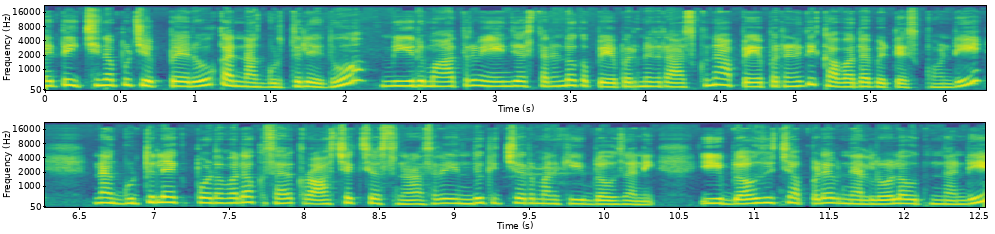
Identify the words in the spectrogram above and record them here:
అయితే ఇచ్చినప్పుడు చెప్పారు కానీ నాకు గుర్తులేదు. మీరు మాత్రం ఏం చేస్తారంటే ఒక పేపర్ మీద రాసుకుని ఆ పేపర్ అనేది కవర్లో పెట్టేసుకోండి. నాకు గుర్తు లేకపోవడం వల్ల ఒకసారి క్రాస్ చెక్ చేస్తున్నాను. అసలు ఎందుకు ఇచ్చారు మనకి ఈ బ్లౌజ్ అని. ఈ బ్లౌజ్ ఇచ్చి అప్పుడే నెల రోజులు అవుతుందండి.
